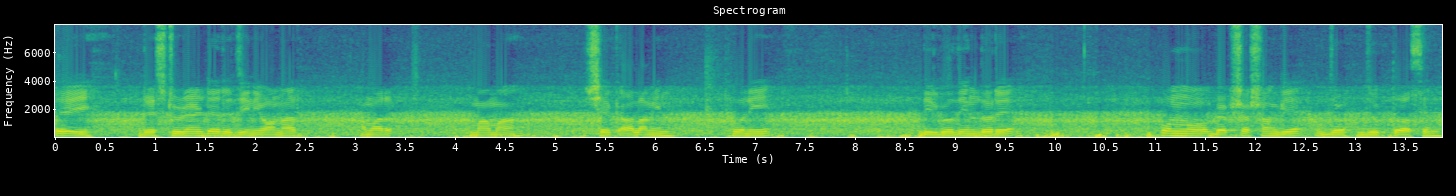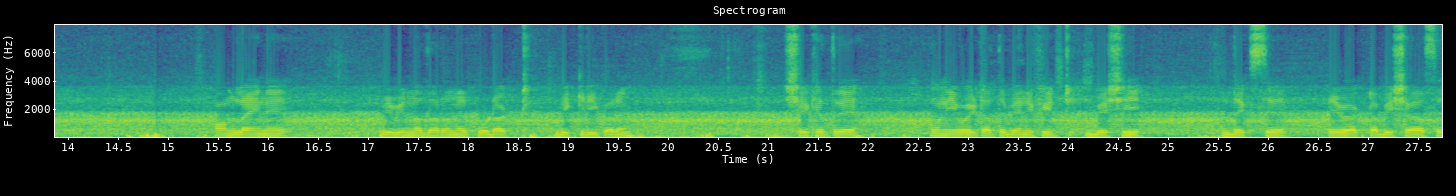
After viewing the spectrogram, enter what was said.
এই রেস্টুরেন্টের যিনি অনার আমার মামা শেখ আলামিন, উনি দীর্ঘদিন ধরে অন্য ব্যবসার সঙ্গে যুক্ত আছেন। অনলাইনে বিভিন্ন ধরনের প্রোডাক্ট বিক্রি করেন। সেক্ষেত্রে উনি ওইটাতে বেনিফিট বেশি দেখছে, এও একটা বিষয় আছে।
